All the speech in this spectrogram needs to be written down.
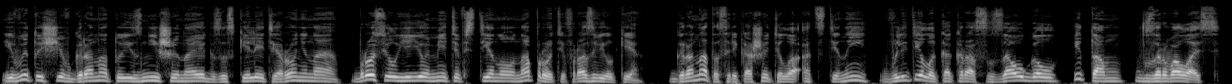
и, вытащив гранату из ниши на экзоскелете Ронина, бросил ее, метя в стену напротив развилки. Граната срикошетила от стены, влетела как раз за угол и там взорвалась.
